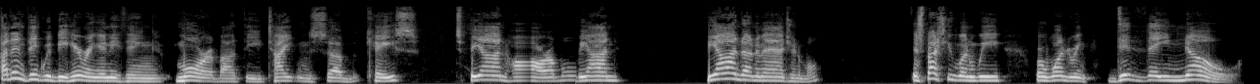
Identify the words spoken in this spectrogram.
I didn't think we'd be hearing anything more about the Titan sub case. It's beyond horrible, beyond beyond unimaginable. Especially when we were wondering, did they know?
